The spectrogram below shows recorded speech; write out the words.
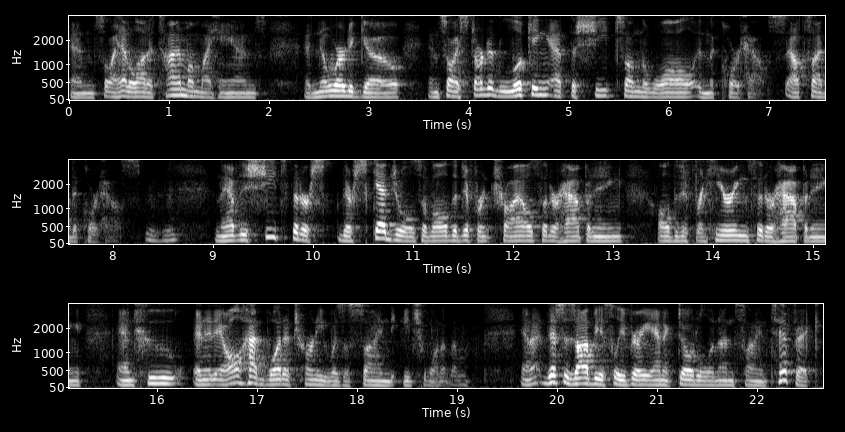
And so I had a lot of time on my hands and nowhere to go. And so I started looking at the sheets on the wall in the courthouse, outside the courthouse. Mm-hmm. and they have these sheets that are their schedules of all the different trials that are happening, all the different hearings that are happening, and who and it all had what attorney was assigned to each one of them. And this is obviously very anecdotal and unscientific,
